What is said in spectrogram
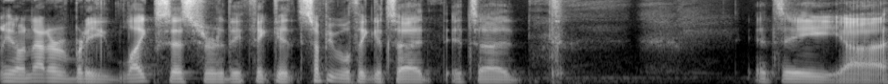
you know, not everybody likes this or they think it. Some people think it's a it's a it's a uh,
